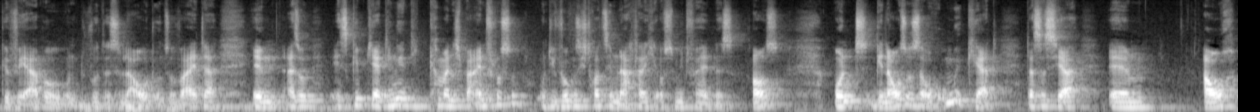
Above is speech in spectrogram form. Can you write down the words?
Gewerbe und wird es laut und so weiter. Ähm, also es gibt ja Dinge, die kann man nicht beeinflussen und die wirken sich trotzdem nachteilig aufs Mietverhältnis aus. Und genauso ist es auch umgekehrt, dass es ja ähm, auch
